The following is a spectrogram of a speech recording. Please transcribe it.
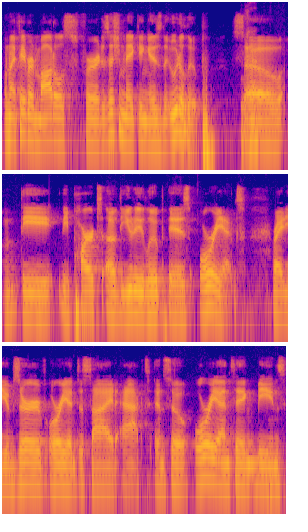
one of my favorite models for decision making is the OODA loop. So okay. um, the the part of the OODA loop is orient, right? You observe, orient, decide, act, and so orienting means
